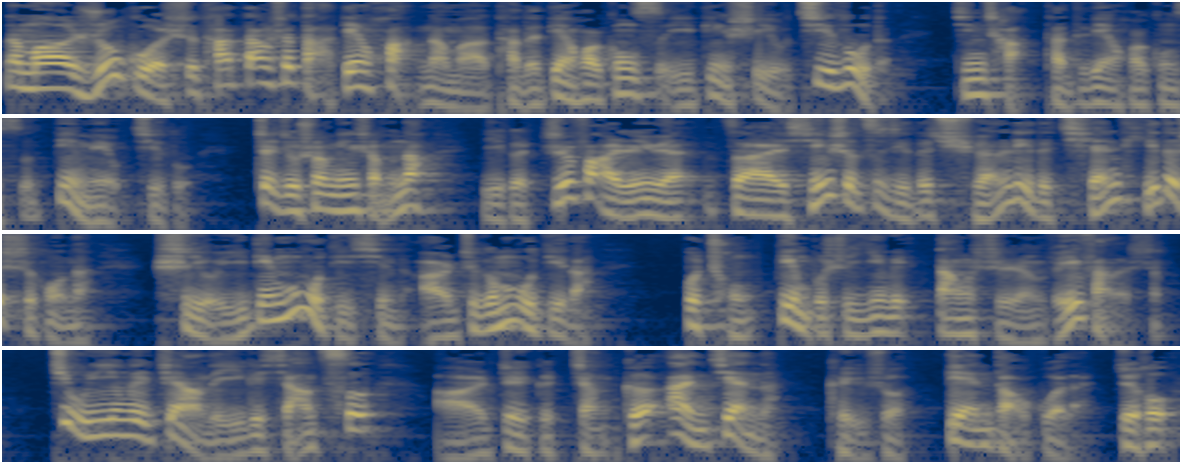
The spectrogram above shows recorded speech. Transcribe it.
那么，如果是他当时打电话，那么他的电话公司一定是有记录的。经查，他的电话公司并没有记录，这就说明什么呢？一个执法人员在行使自己的权利的前提的时候呢，是有一定目的性的，而这个目的呢，不从，并不是因为当事人违反了什么，就因为这样的一个瑕疵，而这个整个案件呢，可以说颠倒过来，最后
